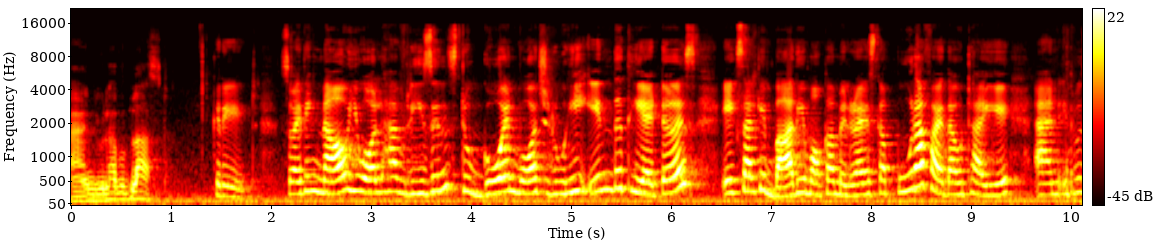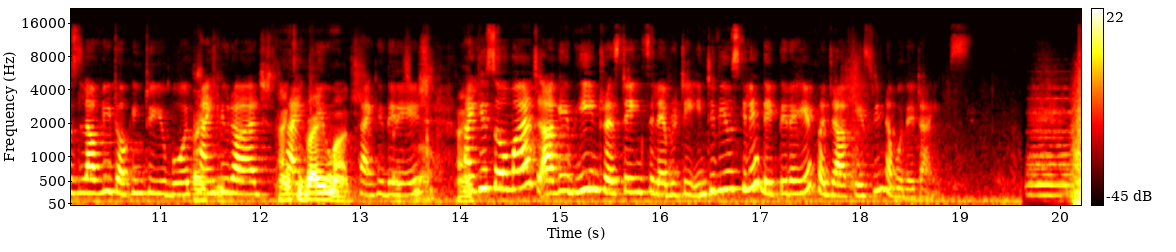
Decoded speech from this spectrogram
and you have a blast great so I think now you all have reasons to go and watch Roohi in the theatres एक साल के बाद ये मौका मिल रहा है इसका पूरा फ़ायदा उठाइए and it was lovely talking to you both thank you you. Raj thank you thank you Dinesh thank you so much आगे भी इंटरेस्टिंग सेलिब्रिटी इंटरव्यूज़ के लिए देखते रहिए पंजाब केसरी नवोदय टाइम्स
